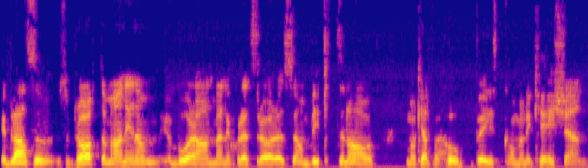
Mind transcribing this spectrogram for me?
ibland så, så pratar man inom vår människorättsrörelse om vikten av vad man kallar för hope-based communication.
